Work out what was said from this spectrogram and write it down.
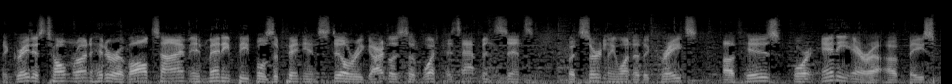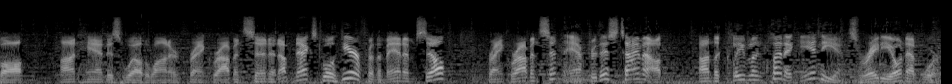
the greatest home run hitter of all time, in many people's opinions, still, regardless of what has happened since, but certainly one of the greats of his or any era of baseball on hand as well to honor Frank Robinson. And up next, we'll hear from the man himself, Frank Robinson, after this timeout on the Cleveland Clinic Indians Radio Network.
